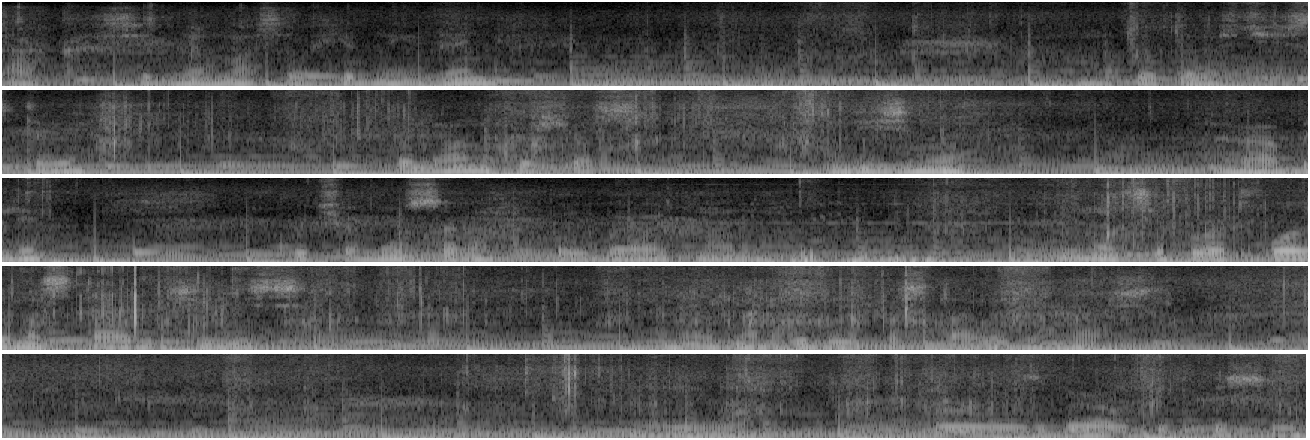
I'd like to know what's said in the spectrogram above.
Так, сьогодні у нас вихідний день. Тут розчистили полянку. Зараз візьму граблі. Куча мусора прибирати треба. І на ці платформи чиїсь. Можна буде і поставити гараж. Я його збирав, підписував.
